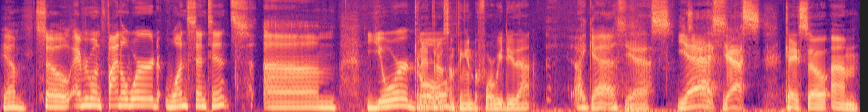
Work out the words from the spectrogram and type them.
Yeah. So everyone, final word, one sentence. Um, your Can goal. I throw something in before we do that? I guess. Yes. Yes. Yes. Okay, so um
